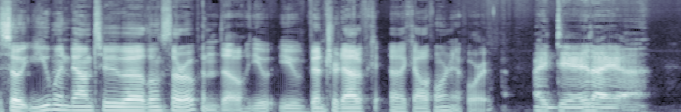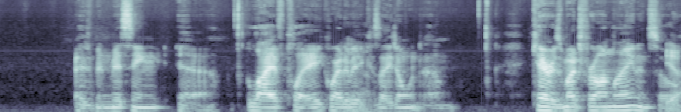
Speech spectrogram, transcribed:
So you went down to uh, Lone Star Open, though. You you ventured out of uh, California for it. I did. I uh, I've been missing uh, live play quite a bit because I don't um, care as much for online, and so Yeah.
